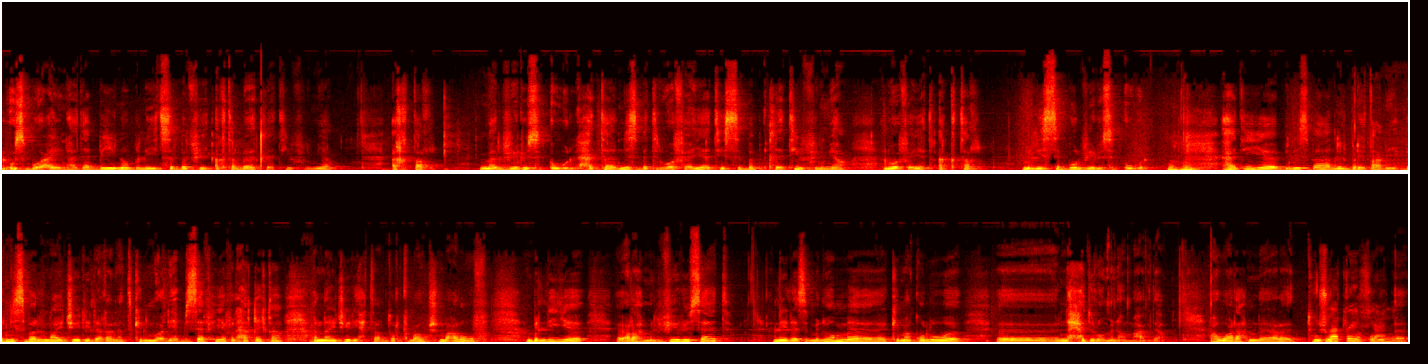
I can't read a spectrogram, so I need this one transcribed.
الأسبوعين هذا بينوا باللي يتسبب في أكثر من 30% أخطر من الفيروس الأول حتى نسبة الوفيات يسبب 30% الوفيات أكثر من اللي سبوا الفيروس الأول. هذه بالنسبة للبريطاني بالنسبة للنيجيري اللي رانا نتكلموا عليه بزاف هي في الحقيقة النيجيري حتى درك ماهوش معروف باللي راه من الفيروسات اللي لازم لهم كما نقولوا نحذروا منهم هكذا. هو راه toujours لطيف يعني.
